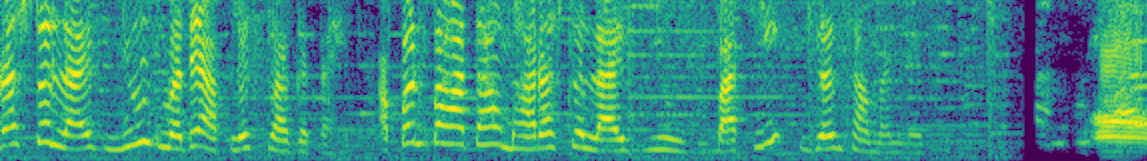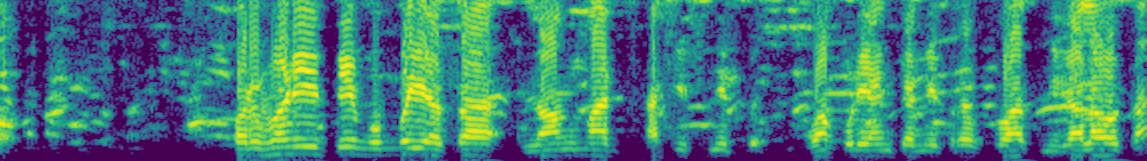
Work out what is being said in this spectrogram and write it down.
महाराष्ट्र लाईव्ह न्यूजमध्ये आपले स्वागत आहे. आपण पाहत आहात महाराष्ट्र लाईव्ह न्यूज. बातमी जनसामान्याची. परभणी ते मुंबई असा लॉंग मार्च आशिष स्मित वाकुडे यांच्या नेतृत्वात निघाला होता.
